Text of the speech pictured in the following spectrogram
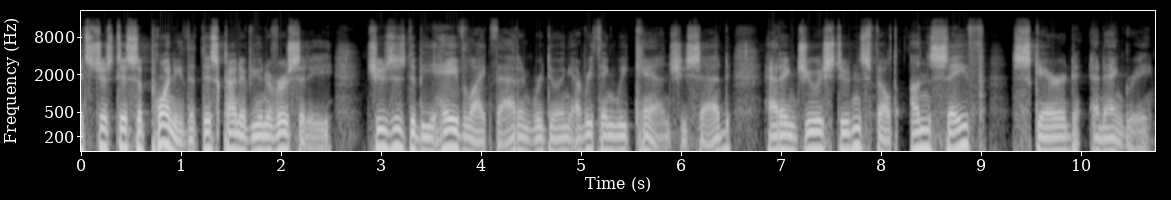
It's just disappointing that this kind of university chooses to behave like that, and we're doing everything we can, she said, adding Jewish students felt unsafe, scared, and angry.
